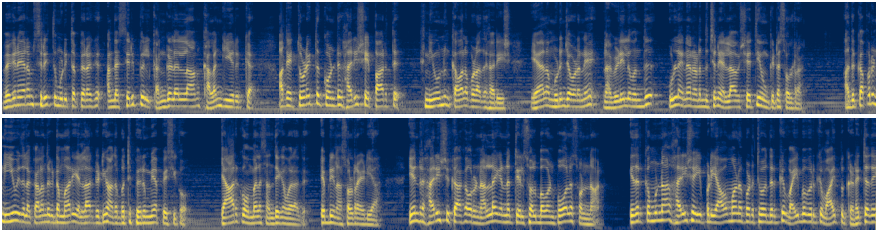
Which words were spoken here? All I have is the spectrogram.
வெகுநேரம் சிரித்து முடித்த பிறகு அந்த சிரிப்பில் கண்களெல்லாம் கலங்கியிருக்க அதை துடைத்து கொண்டு ஹரிஷை பார்த்து நீ ஒன்றும் கவலைப்படாத ஹரிஷ் ஏழை முடிஞ்ச உடனே நான் வெளியில் வந்து உள்ளே என்ன நடந்துச்சுன்னு எல்லா விஷயத்தையும் உங்ககிட்ட சொல்கிறேன் அதுக்கப்புறம் நீயும் இதில் கலந்துக்கிட்ட மாதிரி எல்லார்கிட்டையும் அதை பற்றி பெருமையாக பேசிக்கோ. யாருக்கும் உன் மேலே சந்தேகம் வராது. எப்படி நான் சொல்கிற ஐடியா? என்று ஹரிஷுக்காக ஒரு நல்ல எண்ணத்தில் சொல்பவன் போல சொன்னான். இதற்கு முன்னால் ஹரிஷை இப்படி அவமானப்படுத்துவதற்கு வைபவிற்கு வாய்ப்பு கிடைத்ததே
